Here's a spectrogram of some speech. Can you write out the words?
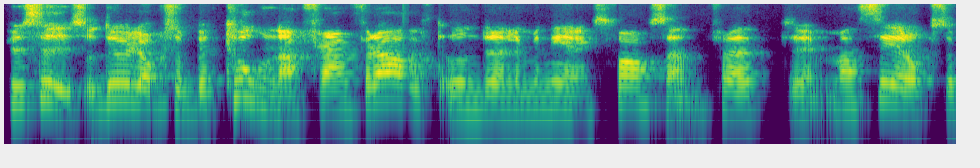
Precis, och det vill jag också betona, framförallt under elimineringsfasen. För att eh, man ser också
